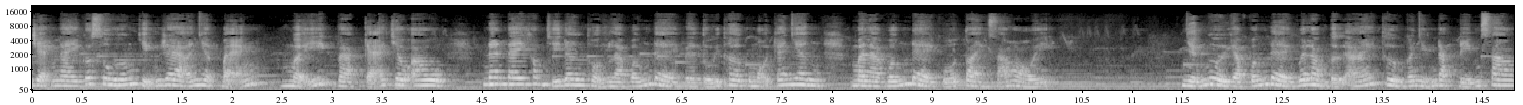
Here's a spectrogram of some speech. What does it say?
trạng này có xu hướng diễn ra ở Nhật Bản, Mỹ và cả châu Âu, nên đây không chỉ đơn thuần là vấn đề về tuổi thơ của mỗi cá nhân mà là vấn đề của toàn xã hội. Những người gặp vấn đề với lòng tự ái thường có những đặc điểm sau.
